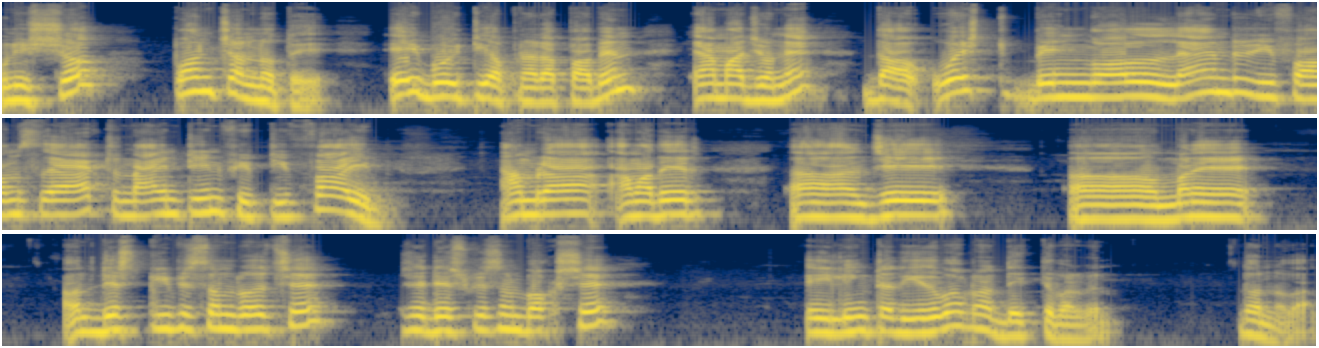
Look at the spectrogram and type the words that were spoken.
উনিশশো পঞ্চান্নতে। এই বইটি আপনারা পাবেন অ্যামাজনে the West Bengal land reforms act nineteen fifty five আমরা আমাদের যে মানে ডেসক্রিপশন রয়েছে, সেই ডেসক্রিপশন বক্সে এই লিঙ্কটা দিয়ে দেবো, আপনারা দেখতে পারবেন। ধন্যবাদ।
